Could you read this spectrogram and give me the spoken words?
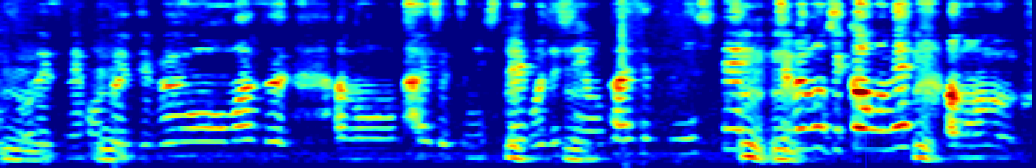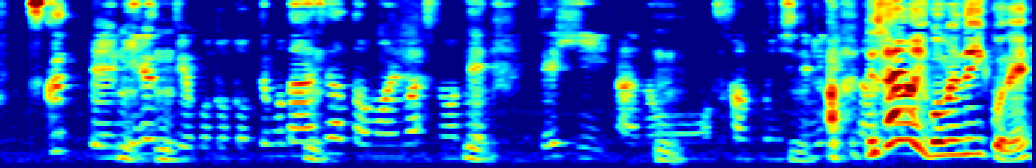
そうですね、うん。本当に自分をまずあの大切にして、うん。ご自身を大切にして、うんうん。自分の時間をね、うん。あの作ってみるっていうこととっても大事だと思いますので、うん。ぜひあの、参考にしてみてくあださい。で最後にごめんね一個ね、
